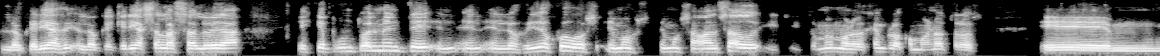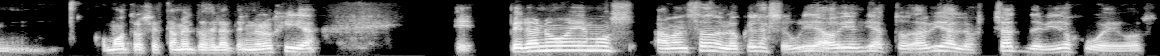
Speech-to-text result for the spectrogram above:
lo, quería, lo que quería hacer la salvedad es que puntualmente en, los videojuegos hemos, hemos avanzado, y, tomemos los ejemplos como en otros como otros estamentos de la tecnología, eh, pero no hemos avanzado en lo que es la seguridad. Hoy en día todavía los chats de videojuegos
